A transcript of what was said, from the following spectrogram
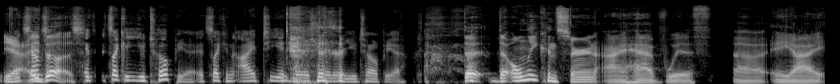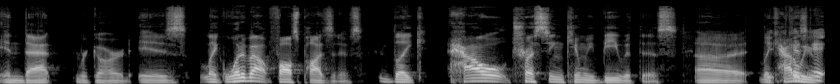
yeah It it, does It's, it's like a utopia. It's like an IT administrator utopia. the the only concern I have with uh, AI in that regard is like, what about false positives? Like, how trusting can we be with this? Uh, like, how do we?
